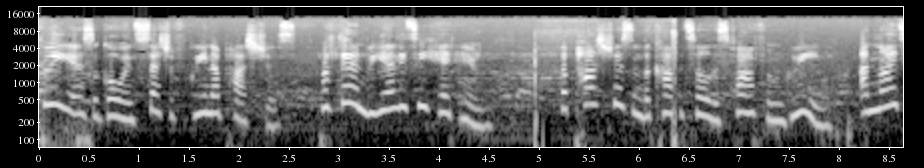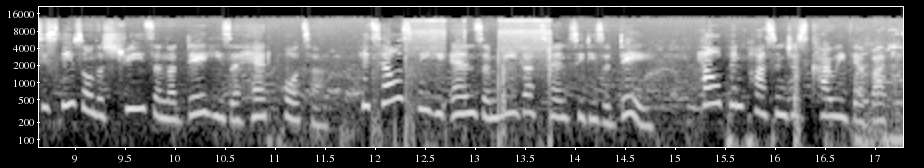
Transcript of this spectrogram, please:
three years ago in search of greener pastures. But then reality hit him. The pastures in the capital is far from green. At night he sleeps on the streets and at day he's a head porter. He tells me he earns a meager 10 cedis a day helping passengers carry their baggage.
